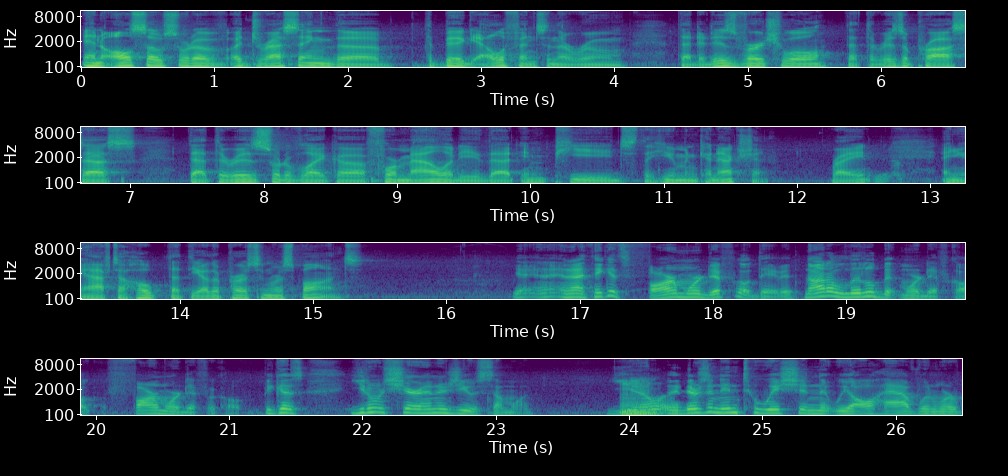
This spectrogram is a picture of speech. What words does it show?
and also sort of addressing the the big elephants in the room that it is virtual, that there is a process, that there is sort of like a formality that impedes the human connection, right? Yeah. And you have to hope that the other person responds. Yeah, and, and I think it's far more difficult, David. Not a little bit more difficult, far more difficult because you don't share energy with someone. You mm. know, there's an intuition that we all have when we're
